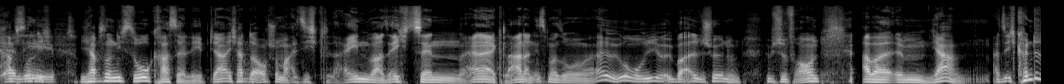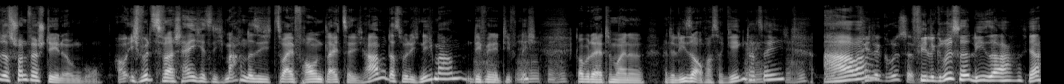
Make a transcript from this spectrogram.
ich hab's Noch nicht, erlebt. ich hab's noch nicht so krass erlebt. Ja, ich hatte auch schon mal, als ich klein war, 16, ja, klar, dann ist man so, überall schöne und hübsche Frauen. Aber ähm, ja, also ich könnte das schon verstehen irgendwo. Aber ich würde es wahrscheinlich jetzt nicht machen, dass ich zwei Frauen gleichzeitig habe. Das würde ich nicht machen, Mhm. definitiv nicht. Ich glaube, da hätte meine, hätte Lisa auch was dagegen tatsächlich. Aber Viele Grüße. Viele Grüße, Lisa. Ja,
